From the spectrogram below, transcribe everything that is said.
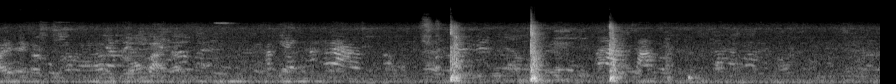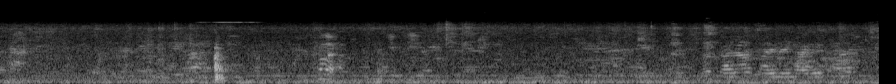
ายเองครับผมสองบาทครับเท่าไหครับยี่สิบสี่ใช้มครับ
